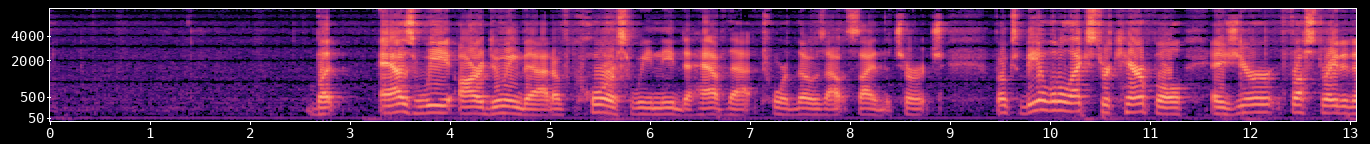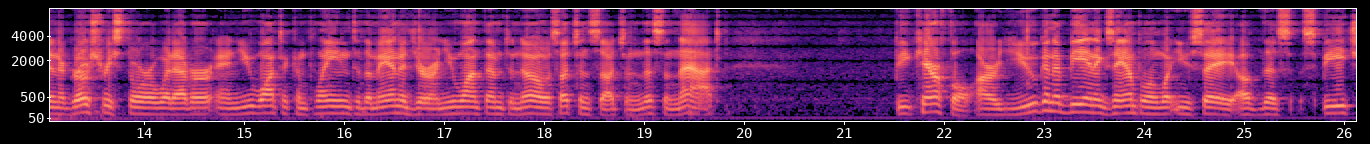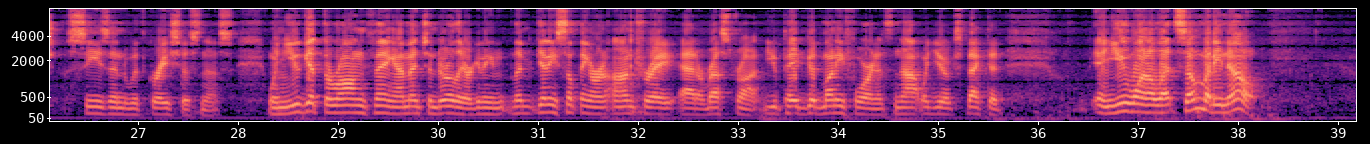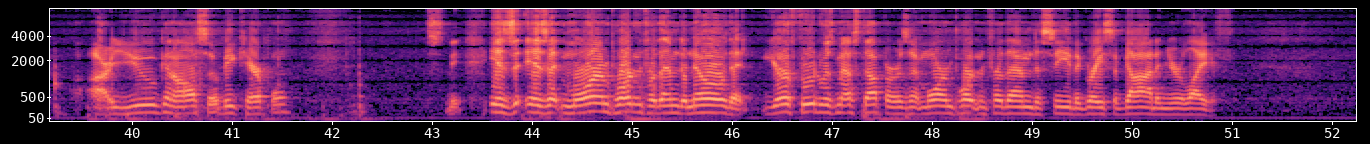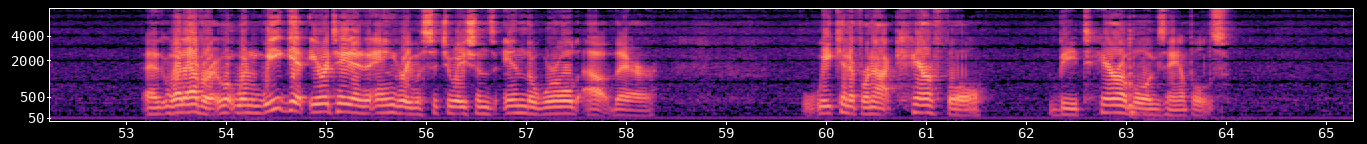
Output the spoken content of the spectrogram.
But as we are doing that, of course, we need to have that toward those outside the church. Folks, be a little extra careful as you're frustrated in a grocery store or whatever, and you want to complain to the manager and you want them to know such and such and this and that. Be careful. Are you going to be an example in what you say of this speech seasoned with graciousness? When you get the wrong thing, I mentioned earlier, getting getting something or an entree at a restaurant, you paid good money for and it's not what you expected, and you want to let somebody know are you going to also be careful? Is, is it more important for them to know that your food was messed up, or is it more important for them to see the grace of God in your life? And whatever. When we get irritated and angry with situations in the world out there, we can, if we're not careful, be terrible examples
